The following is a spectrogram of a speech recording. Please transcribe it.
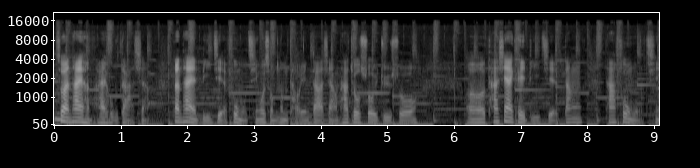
嗯虽然他也很爱护大象，但他也理解父母亲为什么那么讨厌大象。他就说一句说，呃，他现在可以理解，当他父母亲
